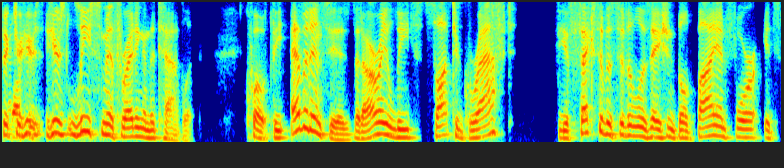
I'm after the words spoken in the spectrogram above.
Victor, here's here's Lee Smith writing in the tablet. Quote, the evidence is that our elites sought to graft the effects of a civilization built by and for its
